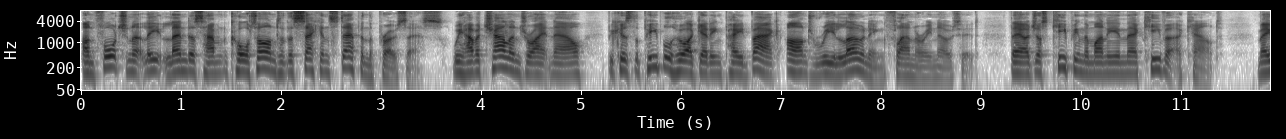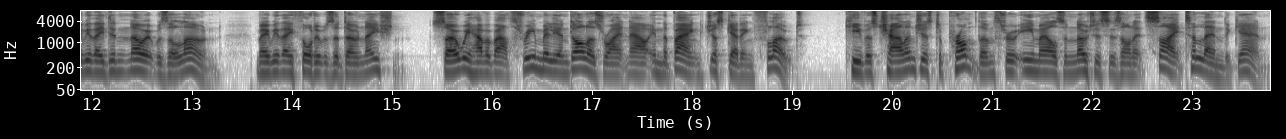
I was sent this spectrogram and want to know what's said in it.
Unfortunately, lenders haven't caught on to the second step in the process. We have a challenge right now because the people who are getting paid back aren't reloaning, Flannery noted. They are just keeping the money in their Kiva account. Maybe they didn't know it was a loan. Maybe they thought it was a donation. So we have about $3 million right now in the bank just getting float. Kiva's challenge is to prompt them through emails and notices on its site to lend again.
